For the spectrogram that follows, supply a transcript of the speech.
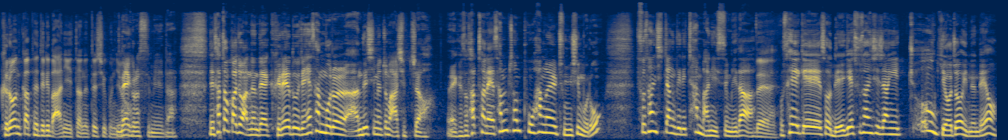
그런 카페들이 많이 있다는 뜻이군요. 네, 그렇습니다. 네, 사천까지 왔는데 그래도 이제 해산물을 안 드시면 좀 아쉽죠. 네, 그래서 사천의 삼천포 항을 중심으로 수산시장들이 참 많이 있습니다. 네. 세개에서 네개 수산시장이 쭉 이어져 있는데요.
